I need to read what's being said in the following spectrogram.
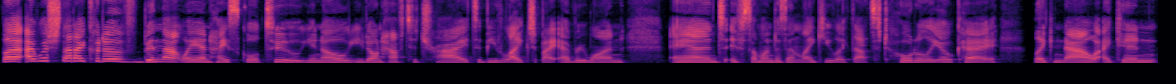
But I wish that I could have been that way in high school too. You know, you don't have to try to be liked by everyone. And if someone doesn't like you, like that's totally okay. Like now I can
